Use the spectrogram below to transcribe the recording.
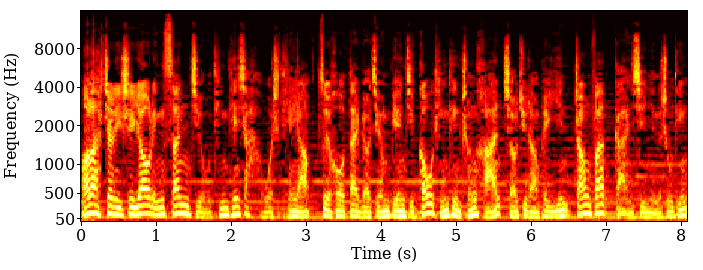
好了，这里是幺零三九听天下，我是田阳。最后，代表节目编辑高婷婷、陈涵，小剧场配音张帆，感谢您的收听。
